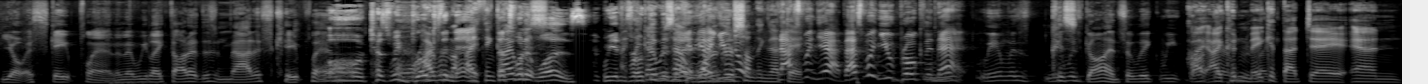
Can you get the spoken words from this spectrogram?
"Yo, escape plan!" And then we like thought of this mad escape plan. Oh, because we Oh, broke I the remem- net. I think that's I what was- it was. We had I think broken I was the at net. yeah, work you or know, something that that's day. when yeah, that's when you broke the net. Liam was Liam 'Cause was gone, so like we. got I, I couldn't we, make like- it that day, and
